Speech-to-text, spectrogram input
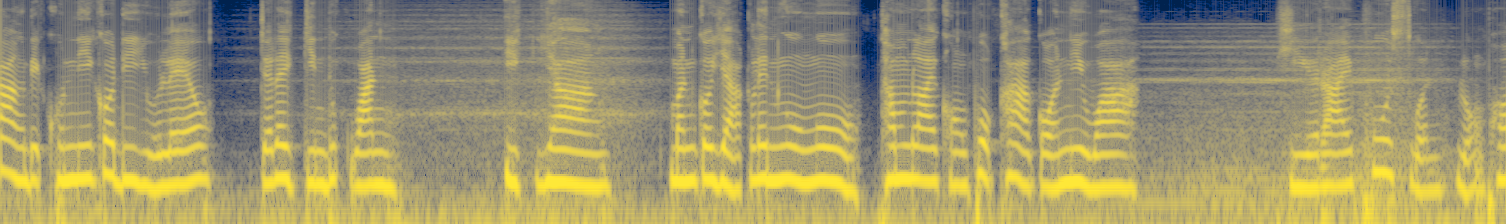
ร่างเด็กคนนี้ก็ดีอยู่แล้ว จะได้กินทุกวัน อีกอย่าง มันก็อยากเล่นโง่ๆทำลายของพวกข้าก่อนนี่ว่าผีร้ายพูดสวนหลวงพ่อ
